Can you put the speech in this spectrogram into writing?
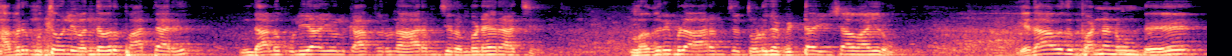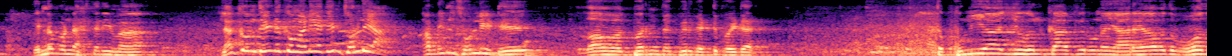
அவர் முத்தவள்ளி வந்தவர் பார்த்தாரு. இந்த ஆளு புலியாயுள் காஃபிர்னு ஆரம்பித்து ரொம்ப நேரம் ஆச்சு. மகரிபில் ஆரம்பித்த தொழுகை விட்டால் இஷாவாயிரும். ஏதாவது பண்ணணும்ட்டு என்ன பண்ண தெரியுமா? லக்கும் தீனுக்கும் அழியதின்னு சொல்லியா? அப்படின்னு சொல்லிட்டு அக்பர்னு தக்பீர் கட்டு போயிட்டார். இந்த குலியாஜுகள் காஃபிருனை யாரையாவது ஓத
